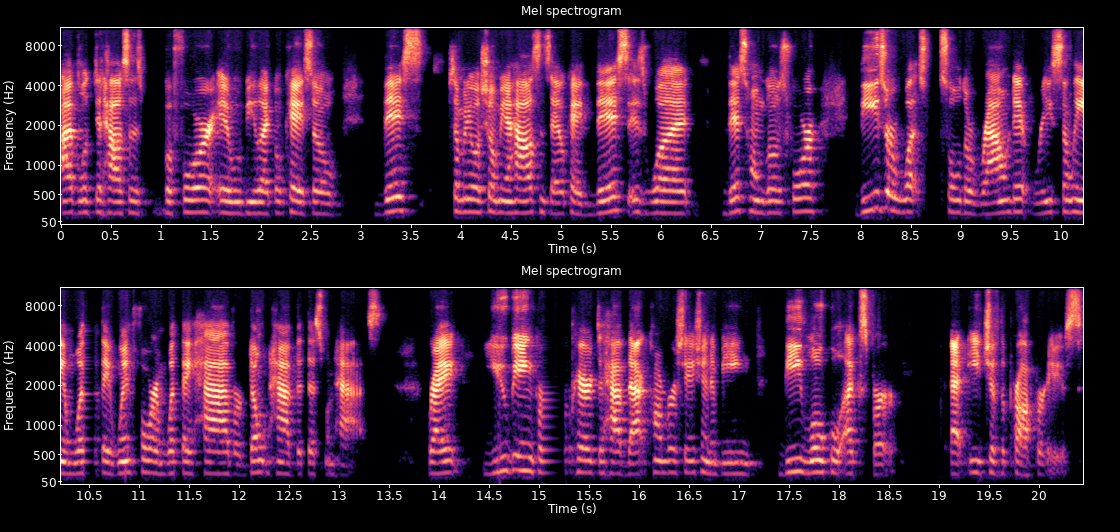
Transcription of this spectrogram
I've looked at houses before, it would be like, okay, so this, somebody will show me a house and say, okay, this is what this home goes for. These are what sold around it recently and what they went for and what they have or don't have that this one has, right? You being prepared to have that conversation and being the local expert at each of the properties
